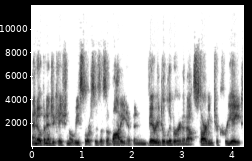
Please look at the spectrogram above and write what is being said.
And open educational resources as a body have been very deliberate about starting to create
